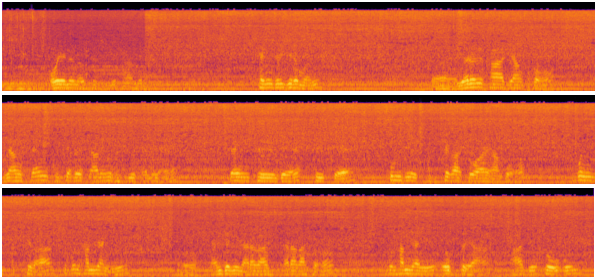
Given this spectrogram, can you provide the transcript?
음, 오해는 없으시기 바랍니다. 생들기름은 어, 열을 가하지 않고 그냥 생들깨를 짜는 것이기 때문에 생들깨, 들깨 품질 자체가 좋아야 하고 수분 자체가 수분 함량이 어, 완전히 날아가, 날아가서 수분 함량이 없어야 아주 좋은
